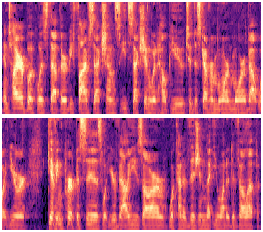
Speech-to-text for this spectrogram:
entire book was that there would be five sections. Each section would help you to discover more and more about what your giving purpose is, what your values are, what kind of vision that you want to develop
